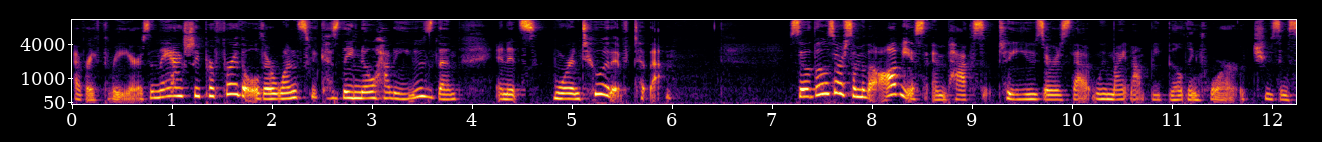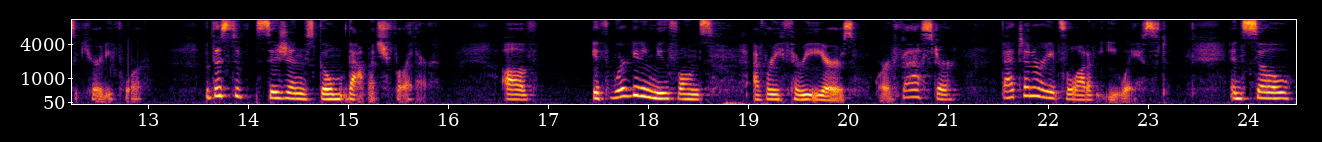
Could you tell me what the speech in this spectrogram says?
every three years. And they actually prefer the older ones because they know how to use them and it's more intuitive to them. So those are some of the obvious impacts to users that we might not be building for or choosing security for. But these decisions go that much further of if we're getting new phones every three years or faster, that generates a lot of e-waste. And so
